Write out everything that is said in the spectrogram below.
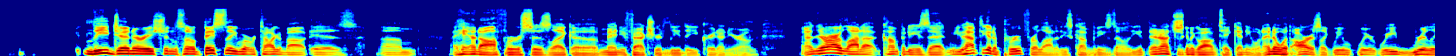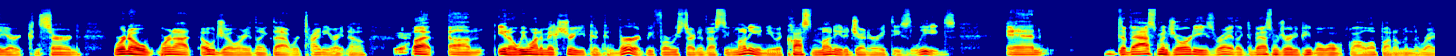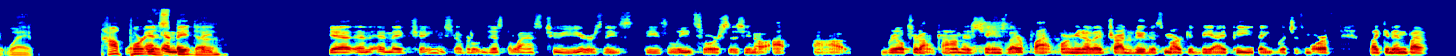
lead generation. So basically what we're talking about is um a handoff versus like a manufactured lead that you create on your own. And there are a lot of companies that you have to get approved for a lot of these companies though. They're not just going to go out and take anyone. I know with ours, like we we we really are concerned. We're no we're not Ojo or anything like that. We're tiny right now. Yeah. But um, you know, we want to make sure you can convert before we start investing money in you. It costs money to generate these leads. And the vast majority is right. Like the vast majority of people won't follow up on them in the right way. How important and, is and they, they, yeah, and and they've changed over just the last two years. These these lead sources, you know, uh, realtor.com has changed their platform. You know, they've tried to do this market VIP thing, which is more of like an invite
